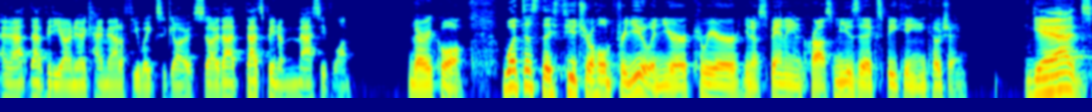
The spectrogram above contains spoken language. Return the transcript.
And that, that video only came out a few weeks ago, so that that's been a massive one. Very cool. What does the future hold for you in your career, you know, spanning across music, speaking, and coaching? Yeah, it's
